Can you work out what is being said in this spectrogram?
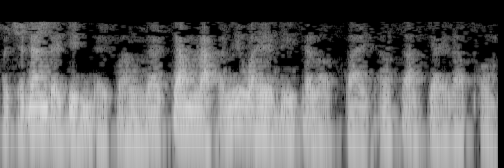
เพราะฉะนั้นได้ยินได้ฟังแล้วจำหลักอันนี้ไว้ให้ดีตลอดไป เอาตั้งใจรับพร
